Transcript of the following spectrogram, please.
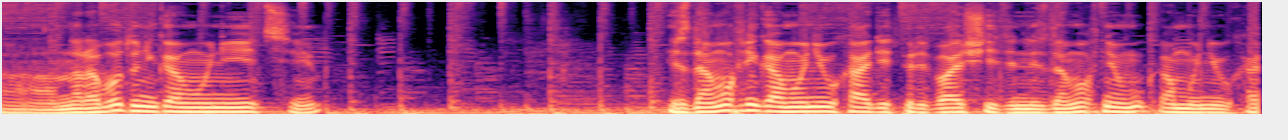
а, на работу никому не идти. Из домов никому не уходить, предпочтительно. Из домов никому не, ухо-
